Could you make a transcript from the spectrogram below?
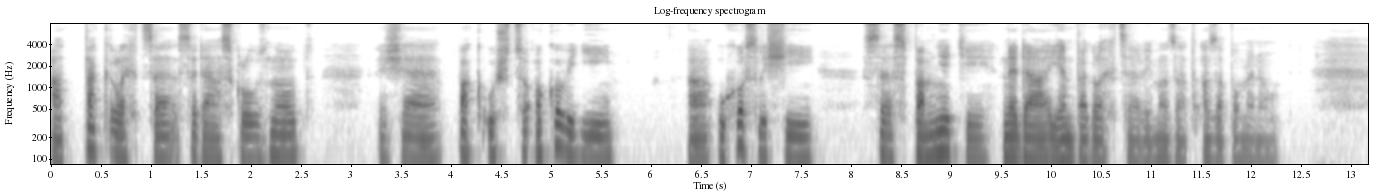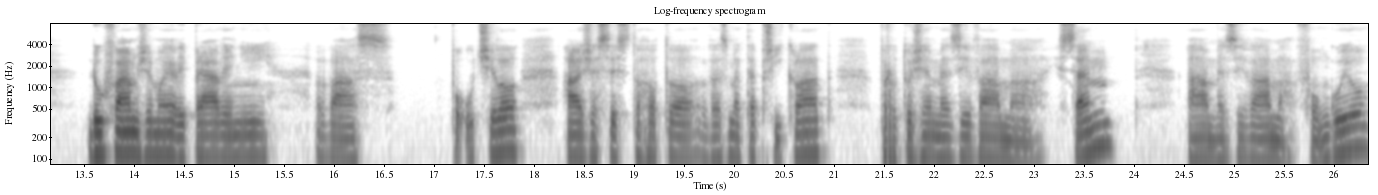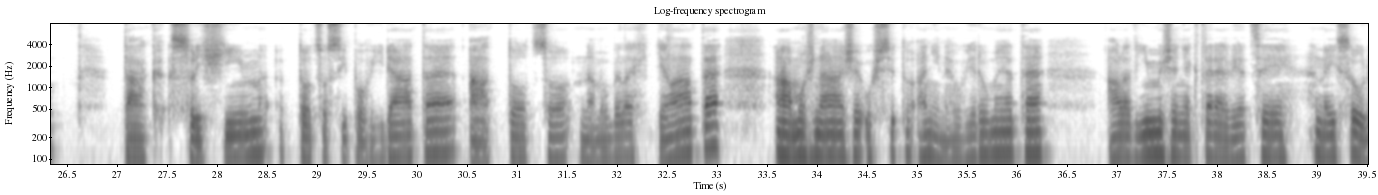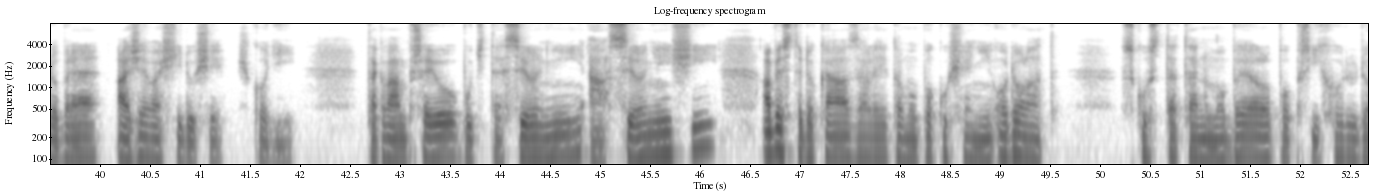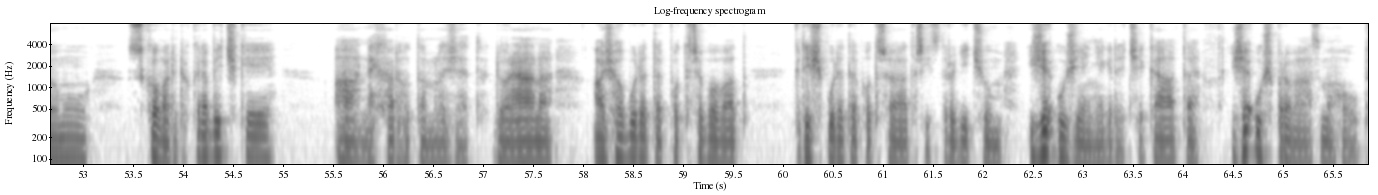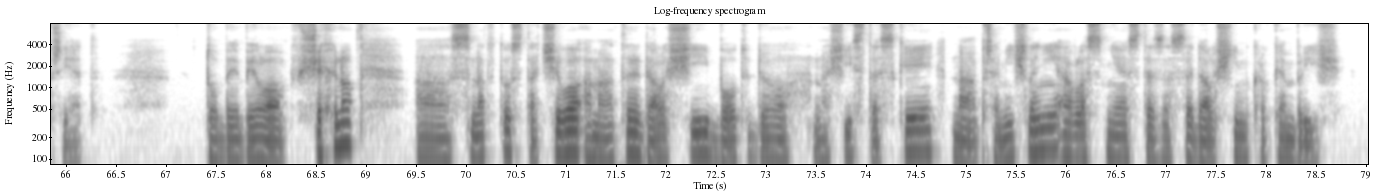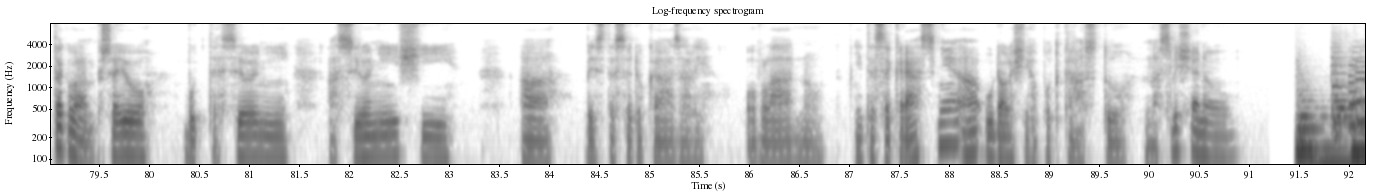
a tak lehce se dá sklouznout, že pak už co oko vidí, a ucho slyší, se z paměti nedá jen tak lehce vymazat a zapomenout. Doufám, že moje vyprávění vás poučilo a že si z tohoto vezmete příklad, protože mezi váma jsem a mezi váma funguju tak slyším to, co si povídáte a to, co na mobilech děláte a možná, že už si to ani neuvědomujete, ale vím, že některé věci nejsou dobré a že vaší duši škodí. Tak vám přeju, buďte silní a silnější, abyste dokázali tomu pokušení odolat. Zkuste ten mobil po příchodu domů schovat do krabičky, a nechat ho tam ležet do rána, až ho budete potřebovat, když budete potřebovat říct rodičům, že už je někde čekáte, že už pro vás mohou přijet. To by bylo všechno a snad to stačilo a máte další bod do naší stezky na přemýšlení a vlastně jste zase dalším krokem blíž. Tak vám přeju, buďte silní a silnější a byste se dokázali ovládnout. Mějte se krásně a u dalšího podcastu naslyšenou. thank you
